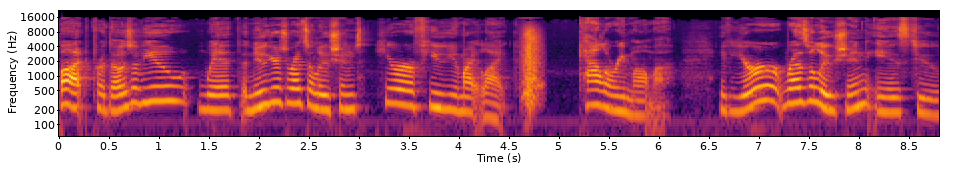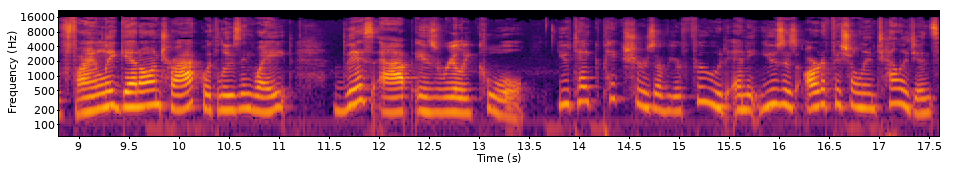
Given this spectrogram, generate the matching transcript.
But for those of you with the New Year's resolutions, here are a few you might like. Calorie Mama. If your resolution is to finally get on track with losing weight, this app is really cool. You take pictures of your food and it uses artificial intelligence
